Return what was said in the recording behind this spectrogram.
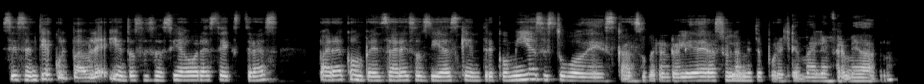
Se sentía culpable y entonces hacía horas extras para compensar esos días que, entre comillas, estuvo de descanso, pero en realidad era solamente por el tema de la enfermedad, ¿no?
